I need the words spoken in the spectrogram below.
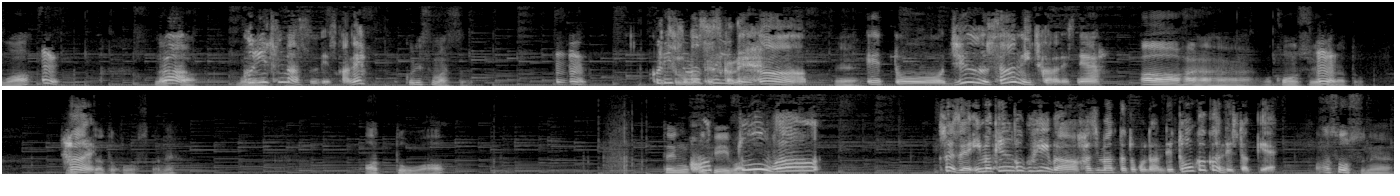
は？うんなんか、クリスマスですかね。クリスマス。うん。クリスマスイブが、ええ。えっと、13日からですね。ああ、はいはいはいはい。今週からと。はいいったところですかね。あとは？天国あフィーバーととか。は、そうですね、今、建国フィーバー始まったとこなんで、10日間でしたっけ？あ、そうっすね。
